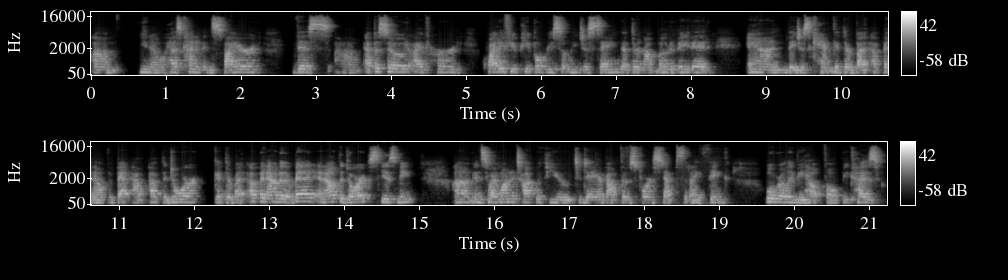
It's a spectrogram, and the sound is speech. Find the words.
um, you know, has kind of inspired this um, episode. I've heard quite a few people recently just saying that they're not motivated and they just can't get their butt up and out the bed out, out the door, get their butt up and out of their bed and out the door, excuse me. Um, and so I want to talk with you today about those four steps that I think will really be helpful because,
